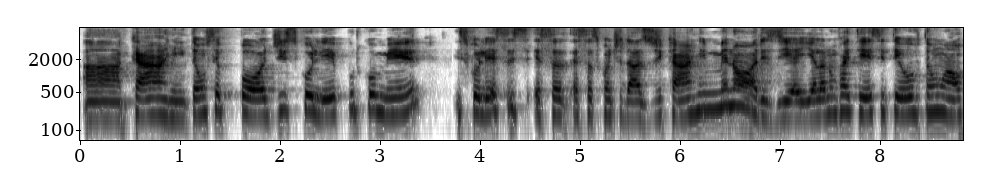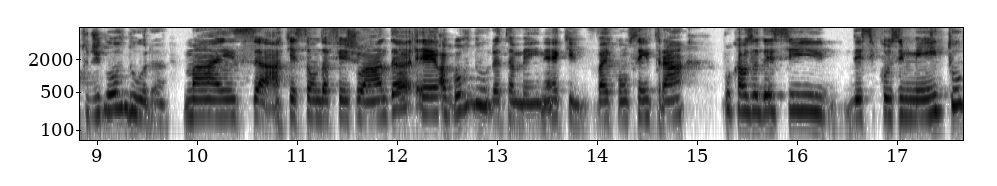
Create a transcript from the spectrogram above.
a carne. Então você pode escolher por comer escolher esses, essa, essas quantidades de carne menores, e aí ela não vai ter esse teor tão alto de gordura. Mas a questão da feijoada é a gordura também, né? Que vai concentrar por causa desse, desse cozimento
